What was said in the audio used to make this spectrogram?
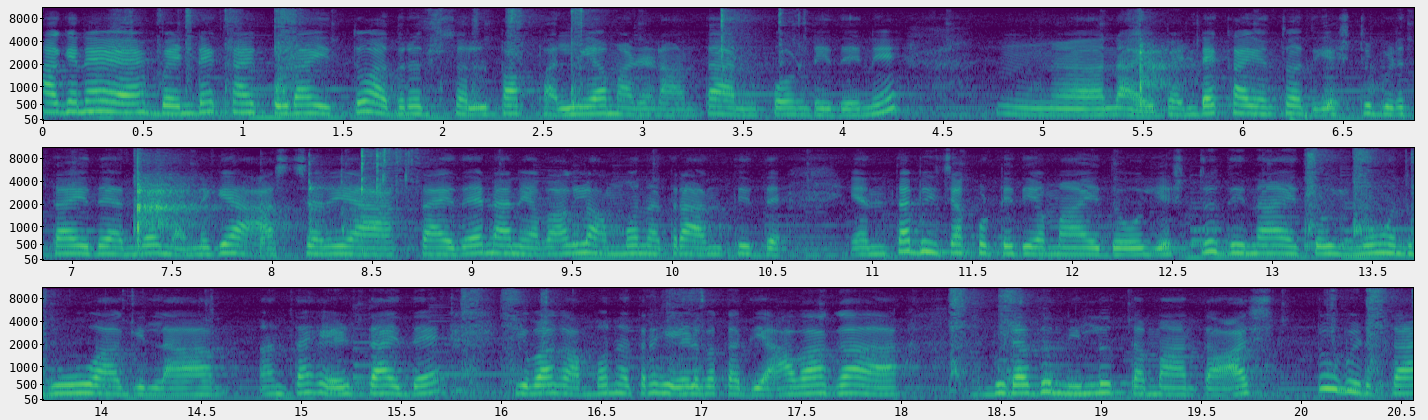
ಹಾಗೆಯೇ ಬೆಂಡೆಕಾಯಿ ಕೂಡ ಇತ್ತು. ಅದರದ್ದು ಸ್ವಲ್ಪ ಪಲ್ಯ ಮಾಡೋಣ ಅಂತ ಅಂದ್ಕೊಂಡಿದ್ದೀನಿ ನಾ ಬೆಂಡೆಕಾಯಿ ಅಂತೂ ಅದು ಎಷ್ಟು ಬಿಡ್ತಾ ಇದೆ ಅಂದರೆ ನನಗೆ ಆಶ್ಚರ್ಯ ಆಗ್ತಾ ಇದೆ. ನಾನು ಯಾವಾಗಲೂ ಅಮ್ಮನ ಹತ್ರ ಅಂತಿದ್ದೆ ಎಂಥ ಬೀಜ ಕೊಟ್ಟಿದೆಯಮ್ಮ ಇದು? ಎಷ್ಟು ದಿನ ಆಯಿತು? ಇನ್ನೂ ಒಂದು ಹೂವು ಆಗಿಲ್ಲ ಅಂತ ಹೇಳ್ತಾ ಇದ್ದೆ. ಇವಾಗ ಅಮ್ಮನ ಹತ್ರ ಹೇಳ್ಬೇಕದು ಯಾವಾಗ ಬಿಡೋದು ನಿಲ್ಲುತ್ತಮ್ಮ ಅಂತ. ಅಷ್ಟು ಬಿಡ್ತಾ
